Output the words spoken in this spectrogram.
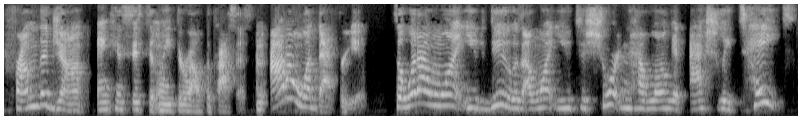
from the jump and consistently throughout the process. And I don't want that for you. So what I want you to do is I want you to shorten how long it actually takes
